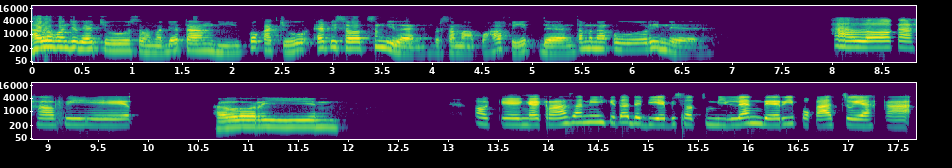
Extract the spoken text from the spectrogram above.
Halo Konco Gacu, selamat datang di Pokacu episode 9 bersama aku Hafid dan temen aku Rinda. Halo Kak Hafid. Halo Rin. Oke, nggak kerasa nih kita udah di episode 9 dari Pokacu ya Kak.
